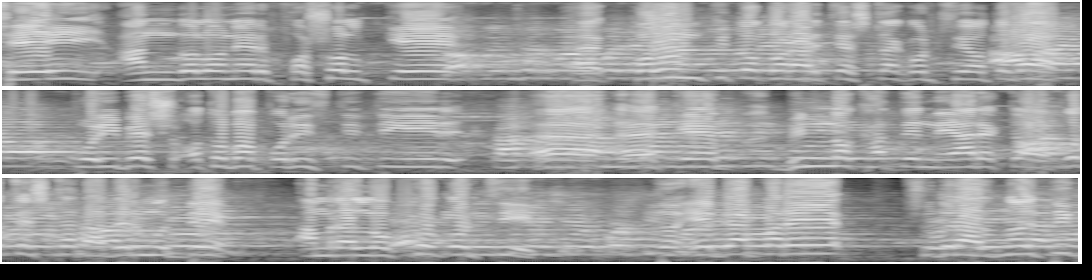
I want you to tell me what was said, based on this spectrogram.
সেই আন্দোলনের ফসলকে কলঙ্কিত করার চেষ্টা করছে অথবা পরিবেশ অথবা পরিস্থিতির কে ভিন্ন খাতে নেয়ার একটা অপচেষ্টা তাদের মধ্যে আমরা লক্ষ্য করছি। তো এ ব্যাপারে শুধু রাজনৈতিক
